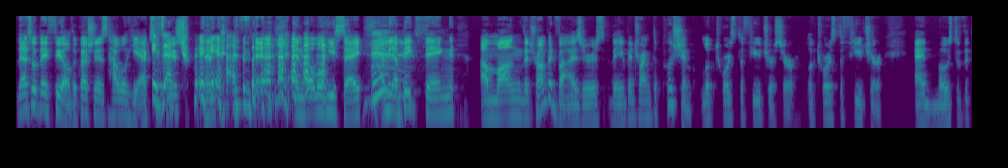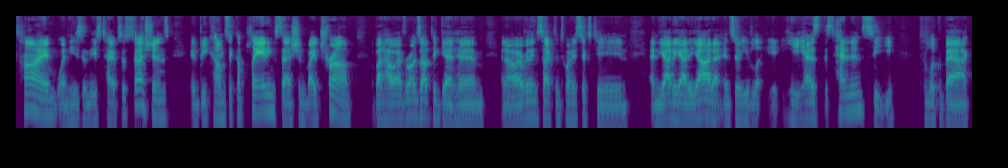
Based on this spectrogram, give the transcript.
That's what they feel. The question is, how will he execute? Is that true? And, yes. and, and what will he say? I mean, a big thing among the Trump advisors, they've been trying to push him. Look towards the future, sir. Look towards the future. And most of the time, when he's in these types of sessions, it becomes a complaining session by Trump about how everyone's out to get him and how everything sucked in 2016 and yada yada yada. And so he he has this tendency to look back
